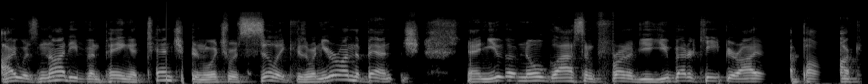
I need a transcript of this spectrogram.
I was not even paying attention, which was silly because when you're on the bench and you have no glass in front of you, you better keep your eye puck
